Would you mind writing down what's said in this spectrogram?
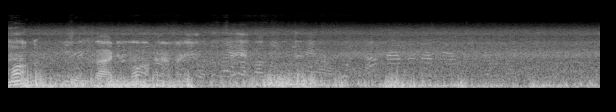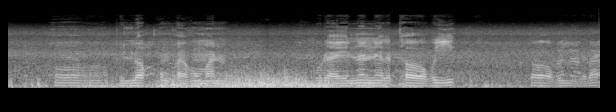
เหมาะสงกรารนี่เหมาะขนาดนี้อ๋อเป็นล็อกของใครของมันผู้ใดนั่นเนี่ยก็ต่อออกไปอีกต่อออกไปอีกก็ได้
